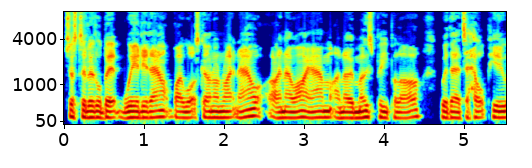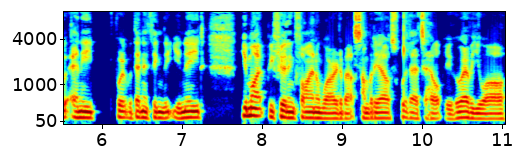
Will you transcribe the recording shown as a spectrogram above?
just a little bit weirded out by what's going on right now. I know I am. I know most people are. We're there to help you. Any with anything that you need. You might be feeling fine and worried about somebody else. We're there to help you, whoever you are,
